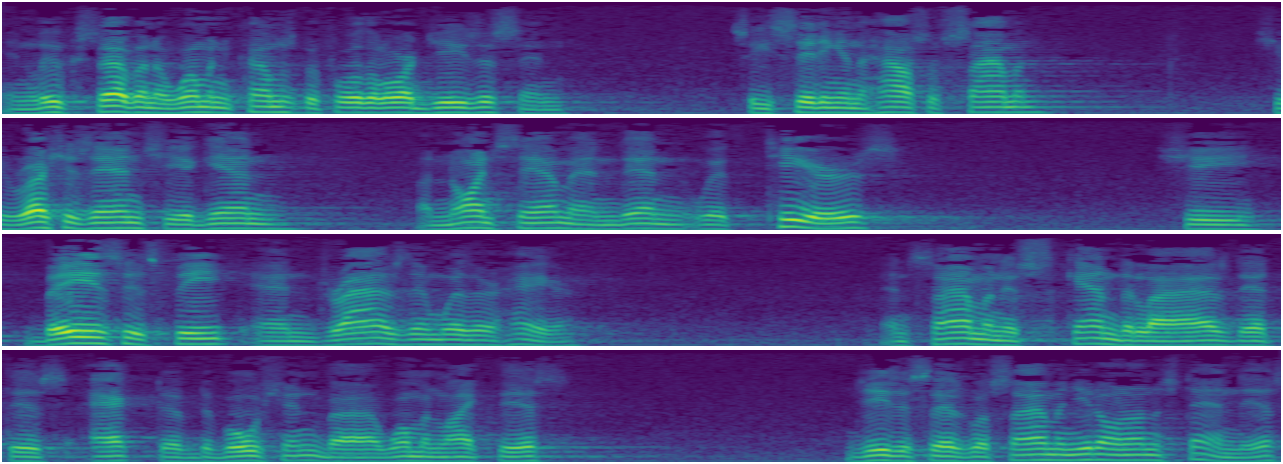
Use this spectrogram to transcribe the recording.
in Luke 7 a woman comes before the Lord Jesus and she's sitting in the house of Simon, she rushes in, she again anoints him, and then with tears she bathes his feet and dries them with her hair. And Simon is scandalized at this act of devotion by a woman like this. Jesus says, well, Simon, you don't understand this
